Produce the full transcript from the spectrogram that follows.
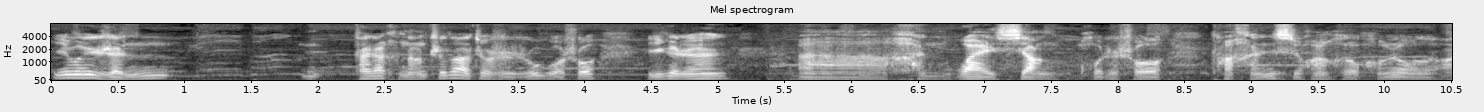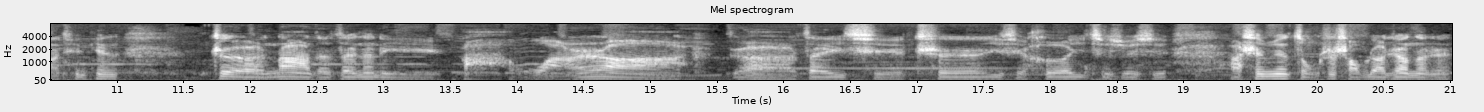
因为人，嗯，大家可能知道，就是如果说一个人啊很外向，或者说他很喜欢和朋友啊天天这那的在那里啊玩儿啊。呃，在一起吃，一起喝，一起学习，啊，身边总是少不了这样的人。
